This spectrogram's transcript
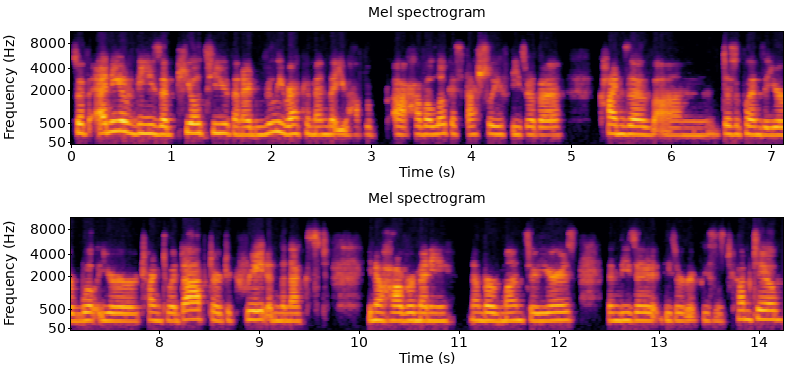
So if any of these appeal to you, then I'd really recommend that you have a, uh, have a look, especially if these are the kinds of um, disciplines that you're you're trying to adapt or to create in the next, you know, however many number of months or years, then these are these are great places to come to.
